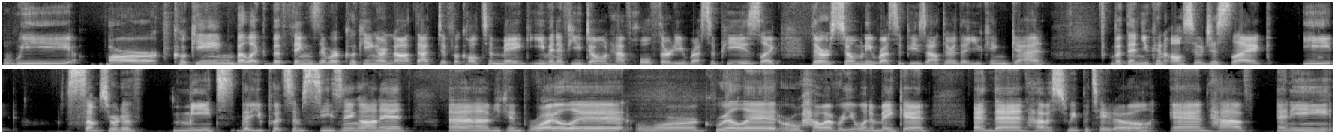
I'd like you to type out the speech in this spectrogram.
we are cooking, but like the things that we're cooking are not that difficult to make. Even if you don't have whole 30 recipes, like there are so many recipes out there that you can get. But then you can also just like eat some sort of meat that you put some seasoning on it. Um, you can broil it or grill it or however you want to make it, and then have a sweet potato and have any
